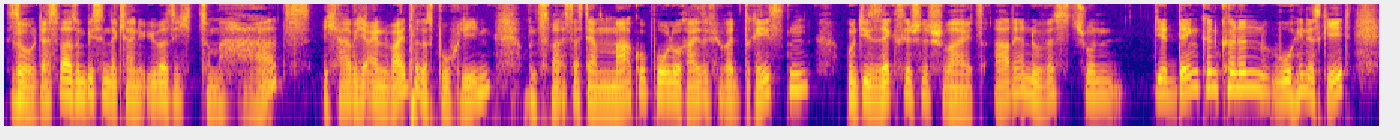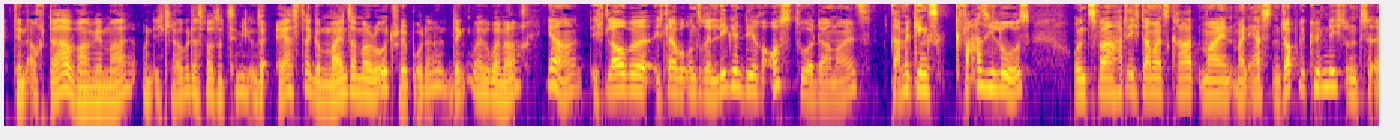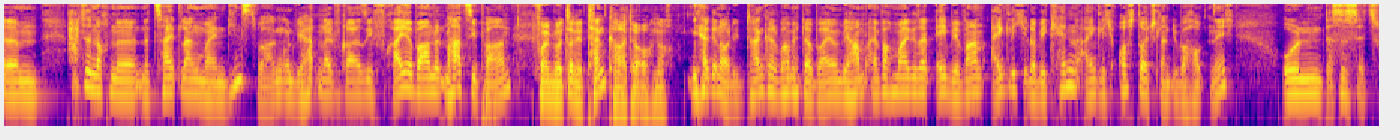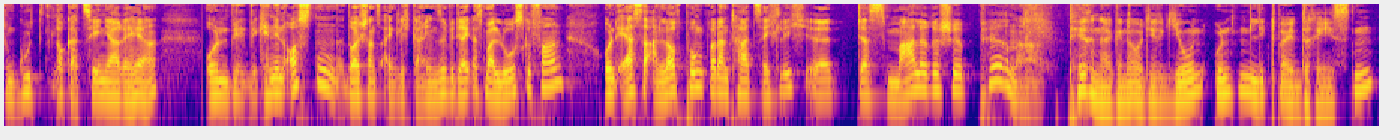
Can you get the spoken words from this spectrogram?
So, das war so ein bisschen eine kleine Übersicht zum Harz. Ich habe hier ein weiteres Buch liegen. Und zwar ist das der Marco Polo Reiseführer Dresden und die sächsische Schweiz. Adrian, du wirst schon dir denken können, wohin es geht. Denn auch da waren wir mal. Und ich glaube, das war so ziemlich unser erster gemeinsamer Roadtrip, oder? Denk mal drüber nach. Ja, ich glaube, ich glaube, unsere legendäre Osttour damals, damit ging es quasi los. Und zwar hatte ich damals gerade mein, meinen ersten Job gekündigt und ähm, hatte noch eine, eine Zeit lang meinen Dienstwagen und wir hatten halt quasi freie Bahn mit Marzipan. Vor allem wird eine Tankkarte auch noch. Ja, genau, die Tanker war mit dabei und wir haben einfach mal gesagt, ey, wir waren eigentlich oder wir kennen eigentlich Ostdeutschland überhaupt nicht. Und das ist jetzt schon gut locker zehn Jahre her. Und wir, wir kennen den Osten Deutschlands eigentlich gar nicht. Sind wir direkt erstmal losgefahren. Und erster Anlaufpunkt war dann tatsächlich äh, das malerische Pirna. Pirna, genau. Die Region unten liegt bei Dresden.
